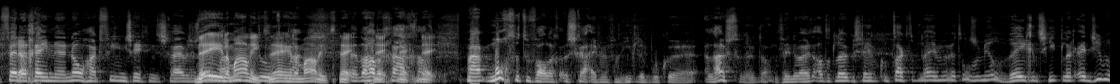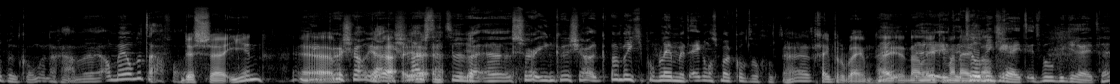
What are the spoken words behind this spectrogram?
verder ja. geen eh, no hard feelings richting de schrijvers. Nee, helemaal niet. bedoeld, Nee, helemaal niet. Nee, eh, we hadden nee, graag nee, gehad. Maar mocht er toevallig een schrijver van Hitlerboeken eh, luisteren, dan vinden wij het altijd leuk als even contact opnemen met onze mail wegenshitler.gmail.com en dan gaan we al mee om de tafel. Dus eh, Ian. Ian eh, Kershaw, ja, als je luistert, eh, Sir Ian Kershaw. Ik heb een beetje probleem met Engels, maar het komt wel goed. geen probleem. Nee? Dan leert hij maar it will be Nederlands. great, it will be great. Hè?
